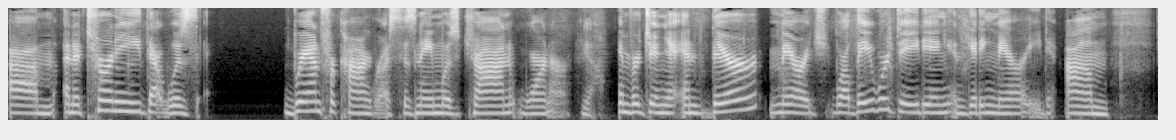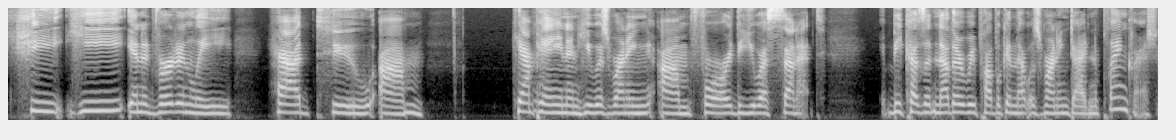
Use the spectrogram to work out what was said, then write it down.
um, an attorney that was ran for Congress. His name was John Warner. Yeah. In Virginia. And their marriage, while they were dating and getting married, um, she he inadvertently had to um, campaign and he was running um, for the US Senate because another Republican that was running died in a plane crash.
